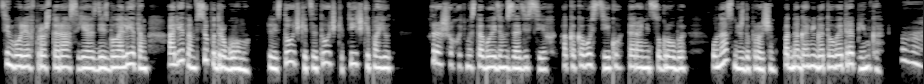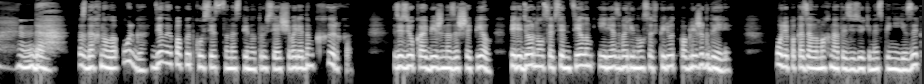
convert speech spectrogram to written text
Тем более в прошлый раз я здесь была летом, а летом все по-другому. Листочки, цветочки, птички поют. Хорошо, хоть мы с тобой идем сзади всех, а каково стику, таранит сугробы. У нас, между прочим, под ногами готовая тропинка. «Да», — вздохнула Ольга, делая попытку усесться на спину трусящего рядом Кхырха. Зюзюка обиженно зашипел, передернулся всем телом и резво ринулся вперед поближе к двери. Оля показала мохнатой на спине язык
